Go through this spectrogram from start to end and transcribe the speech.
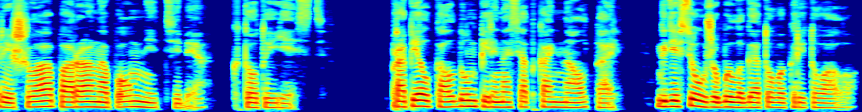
«Пришла пора напомнить тебе, кто ты есть», — пропел колдун, перенося ткань на алтарь, где все уже было готово к ритуалу.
